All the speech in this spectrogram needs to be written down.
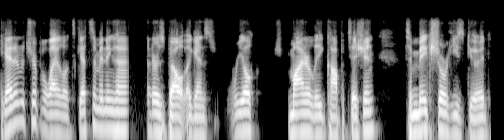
Get him to AAA. Let's get some innings under his belt against real minor league competition to make sure he's good.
